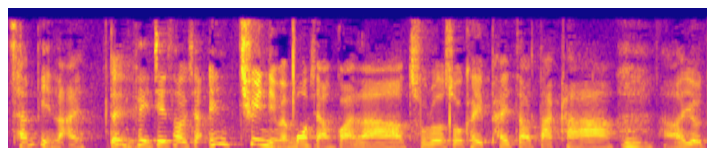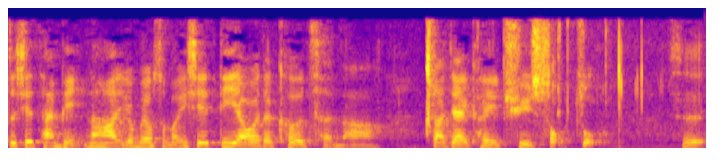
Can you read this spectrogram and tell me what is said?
产品来，对，你可以介绍一下。哎，去你们梦想馆啦，除了说可以拍照打卡啊，嗯，啊有这些产品，那有没有什么一些 DIY 的课程啊？大家也可以去手做。是，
